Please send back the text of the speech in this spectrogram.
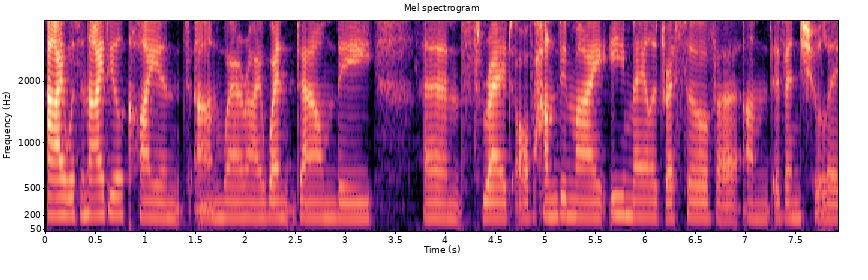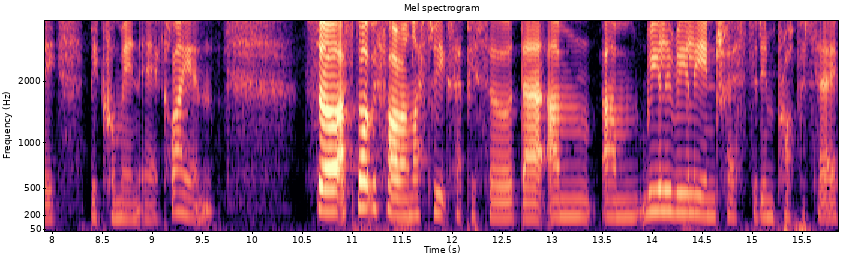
I was an ideal client and where I went down the um, thread of handing my email address over and eventually becoming a client. So I spoke before on last week's episode that I'm I'm really really interested in property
